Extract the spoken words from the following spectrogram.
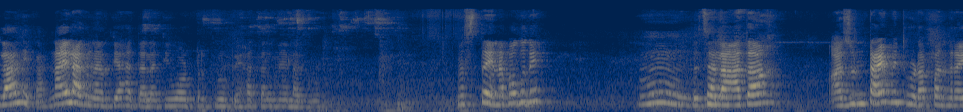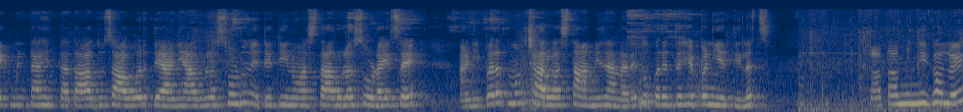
लाल आहे का? नाही लागणार ती हाताला. ती वॉटरप्रूफ आहे. हाताला नाही लागणार. मस्त आहे ना बघू दे. हम्म. तर चला आता अजून टाइम आहे थोडा पंधरा एक मिनटं आहेत. आता आदूचा आवरते आणि आरूला सोडून येते. तीन वाजता आरूला सोडायचं आहे आणि परत मग चार वाजता आम्ही जाणार आहे. तोपर्यंत हे पण येतीलच. तर आता आम्ही निघालोय.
